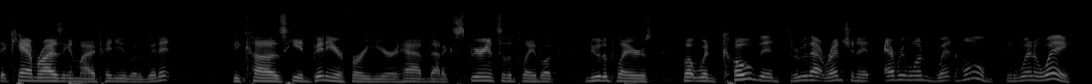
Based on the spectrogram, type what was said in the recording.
that Cam Rising, in my opinion, would win it because he had been here for a year and had that experience of the playbook, knew the players. But when COVID threw that wrench in it, everyone went home and went away.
